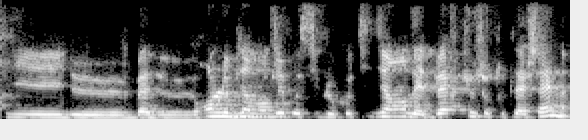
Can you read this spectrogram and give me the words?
qui est de, bah, de, rendre le bien manger possible au quotidien, d'être vertueux sur toute la chaîne.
